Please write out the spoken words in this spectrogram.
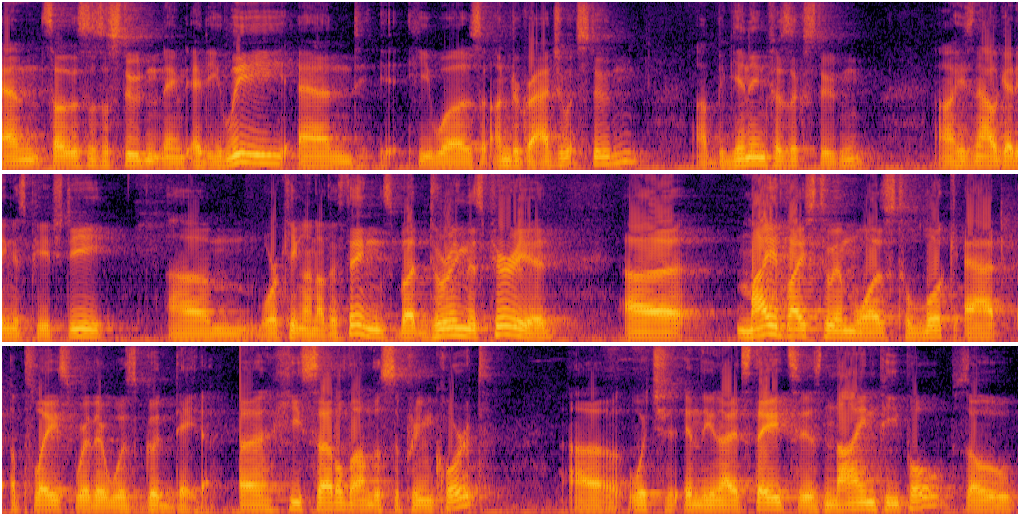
And so this is a student named Eddie Lee, and he was an undergraduate student, a beginning physics student. Uh, he's now getting his PhD, um, working on other things. But during this period, uh, my advice to him was to look at a place where there was good data. Uh, he settled on the Supreme Court, uh, which in the United States is nine people, so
